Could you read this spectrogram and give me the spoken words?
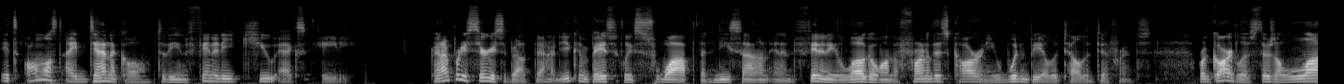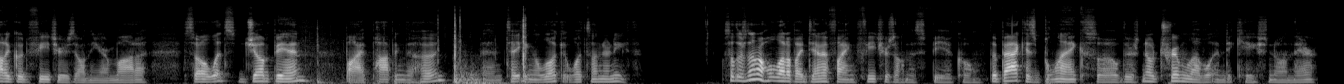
it's almost identical to the Infiniti QX80. And I'm pretty serious about that. You can basically swap the Nissan and Infiniti logo on the front of this car and you wouldn't be able to tell the difference. Regardless, there's a lot of good features on the Armada, so let's jump in by popping the hood and taking a look at what's underneath. So there's not a whole lot of identifying features on this vehicle. The back is blank, so there's no trim level indication on there.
